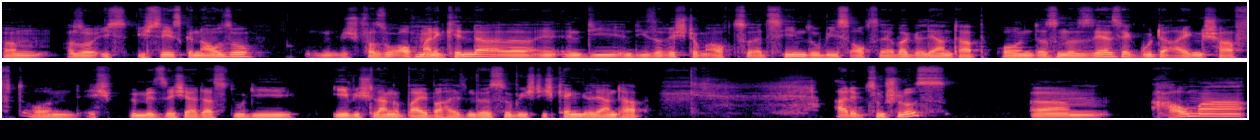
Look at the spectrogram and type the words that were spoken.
Ähm, also ich, ich sehe es genauso. Ich versuche auch meine Kinder äh, in, die, in diese Richtung auch zu erziehen, so wie ich es auch selber gelernt habe. Und das ist eine sehr, sehr gute Eigenschaft. Und ich bin mir sicher, dass du die ewig lange beibehalten wirst, so wie ich dich kennengelernt habe. Adib, zum Schluss, ähm, hau mal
